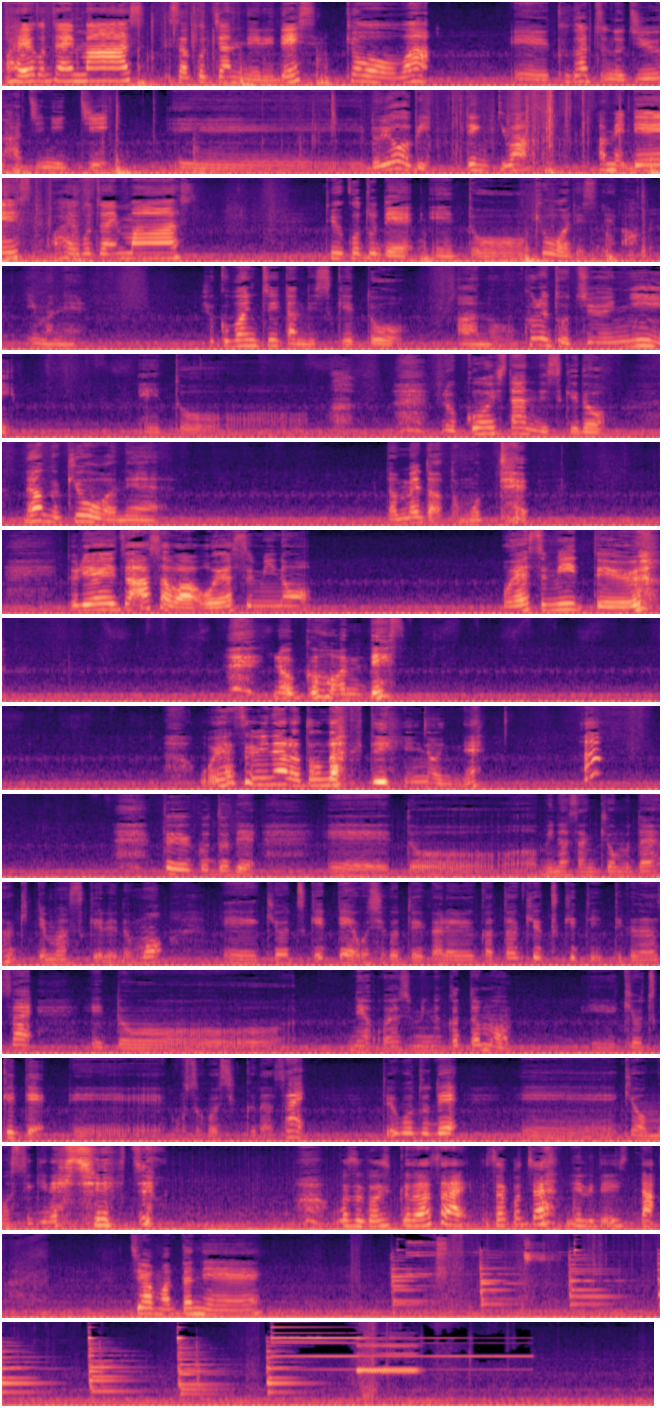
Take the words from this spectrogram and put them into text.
おはようございます。うさこチャンネルです。今日は、えー9月の18日、えー土曜日、天気は雨です。おはようございます。ということで、えっ、と、今日はですね、あ、今ね、職場に着いたんですけど、あの、来る途中に、えっ、と、録音したんですけど、なんか今日はね、ダメだと思って、とりあえず朝はお休みの、お休みっていう 録音です。お休みなら飛んだくていいのにね。ということで、えっ、と、皆さん今日も台風来てますけれども、えー気をつけてお仕事行かれる方は気をつけていってください。えっ、と、ね、お休みの方も、えー気をつけて、えーお過ごしください。ということで、えー今日も素敵な一日を お過ごしください。うさこチャンネルでした。じゃあまたね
